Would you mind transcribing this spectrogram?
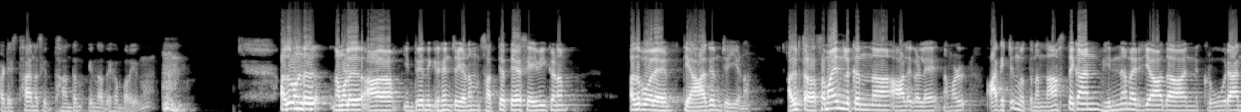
അടിസ്ഥാന സിദ്ധാന്തം എന്ന് അദ്ദേഹം പറയുന്നു. അതുകൊണ്ട് നമ്മൾ ആ ഇന്ദ്രിയ നിഗ്രഹം ചെയ്യണം സത്യത്തെ സേവിക്കണം അതുപോലെ ത്യാഗം ചെയ്യണം. അതിൽ തടസ്സമായി നിൽക്കുന്ന ആളുകളെ നമ്മൾ അകറ്റി നിർത്തണം. നാസ്തികാൻ ഭിന്നമര്യാദാൻ ക്രൂരാൻ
